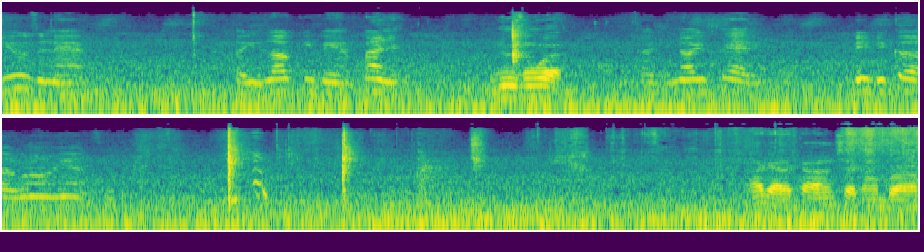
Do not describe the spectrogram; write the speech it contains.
using that, so you low key being funny, Using what? because you know you said it. BB Cub, wrong answer. I gotta call and check on bro.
